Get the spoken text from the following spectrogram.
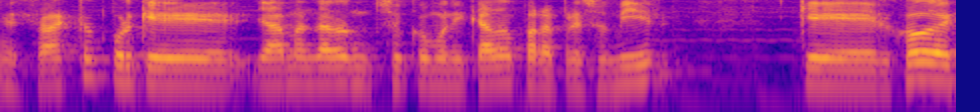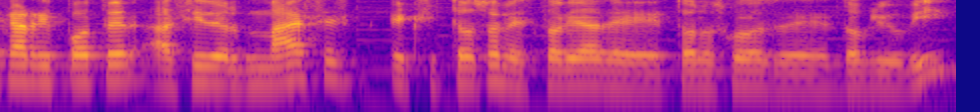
Exacto, porque ya mandaron su comunicado para presumir que el juego de Harry Potter ha sido el más exitoso en la historia de todos los juegos de WB.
